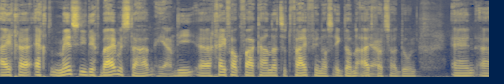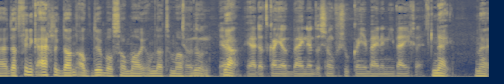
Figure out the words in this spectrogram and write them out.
eigen, echt mensen die dichtbij me staan, Ja. die eh, geven ook vaak aan dat ze het fijn vinden als ik dan de uitvaart zou doen. En eh, dat vind ik eigenlijk dan ook dubbel zo mooi om dat te mogen Zo doen. doen. Ja. ja. dat kan je ook bijna, dat- zo'n verzoek kan je bijna niet weigeren. Nee, nee.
